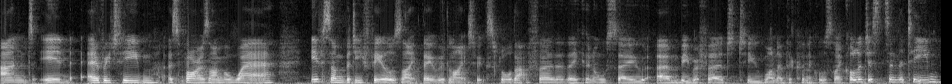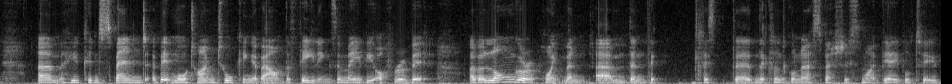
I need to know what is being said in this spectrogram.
and in every team, as far as I'm aware, if somebody feels like they would like to explore that further, they can also um, be referred to one of the clinical psychologists in the team um, who can spend a bit more time talking about the feelings and maybe offer a bit of a longer appointment um, than the, the, the clinical nurse specialist might be able to.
